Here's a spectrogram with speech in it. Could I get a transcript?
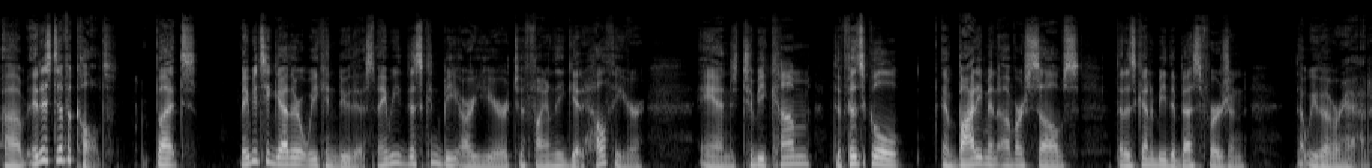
Uh, it is difficult, but maybe together we can do this. Maybe this can be our year to finally get healthier and to become the physical embodiment of ourselves that is going to be the best version that we've ever had.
